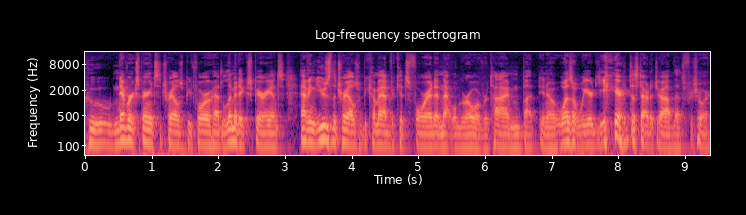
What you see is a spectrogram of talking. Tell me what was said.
who never experienced the trails before, who had limited experience, having used the trails, will become advocates for it, and that will grow over time. But you know, it was a weird year to start a job, that's for sure.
